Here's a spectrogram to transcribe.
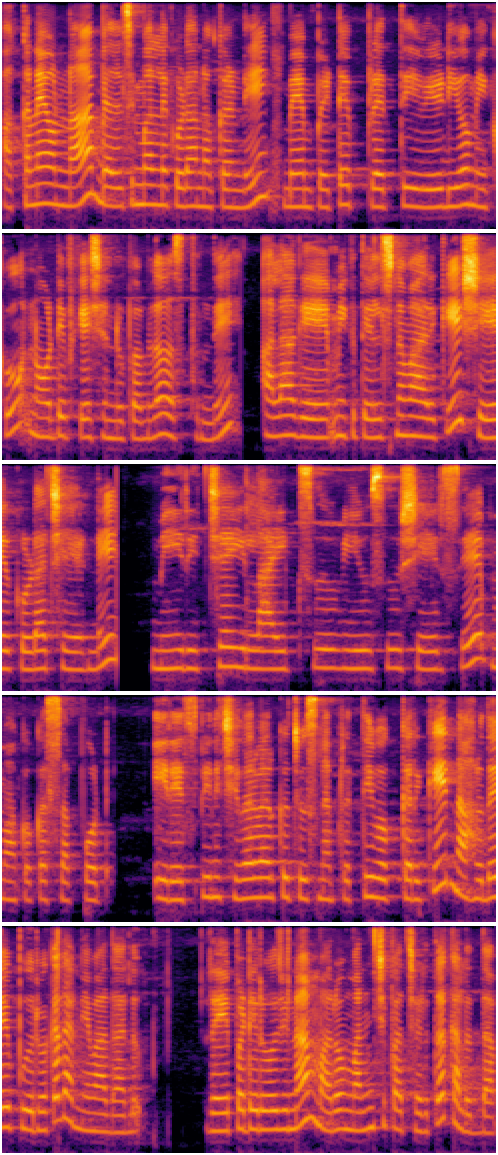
పక్కనే ఉన్న బెల్ సింబల్ని కూడా నొక్కండి. మేము పెట్టే ప్రతి వీడియో మీకు నోటిఫికేషన్ రూపంలో వస్తుంది. అలాగే మీకు తెలిసిన వారికి షేర్ కూడా చేయండి. మీరిచ్చే ఈ లైక్స్ వ్యూస్ షేర్సే మాకు ఒక సపోర్ట్. ఈ రెసిపీని చివరి వరకు చూసిన ప్రతి ఒక్కరికి నా హృదయపూర్వక ధన్యవాదాలు. రేపటి రోజున మరో మంచి పచ్చడితో కలుద్దాం.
